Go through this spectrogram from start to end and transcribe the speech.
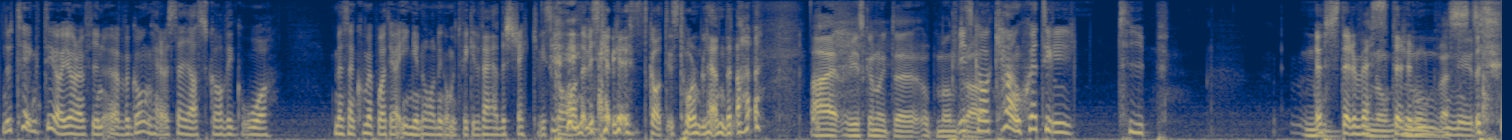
Nu tänkte jag göra en fin övergång här och säga ska vi gå men sen kom jag på att jag har ingen aning om vilket väderstreck vi ska när vi ska, ska till stormländerna. Nej, vi ska nog inte uppmuntra Vi ska kanske till typ nord- öster, väster, nord- nordväst.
